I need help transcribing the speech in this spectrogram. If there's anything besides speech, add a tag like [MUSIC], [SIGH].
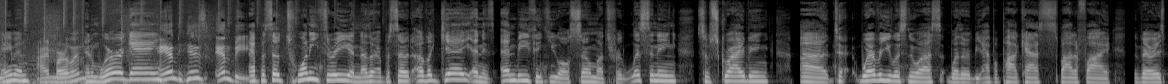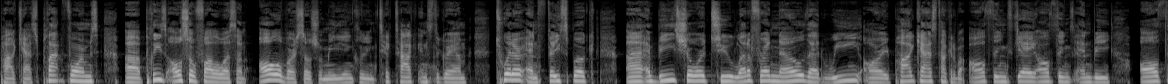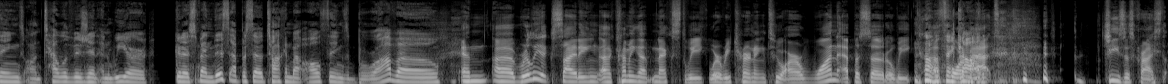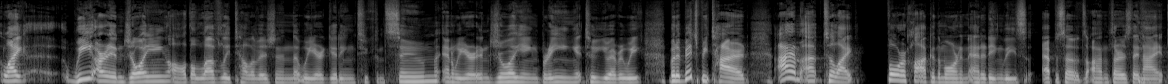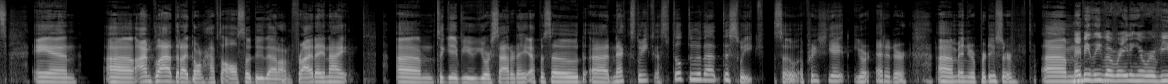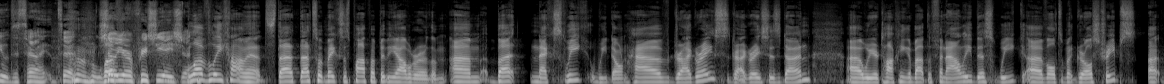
I'm Eamon, I'm Merlin. and we're a gay. and his enby. Episode 23, another episode of A Gay and His Enby. Thank you all so much for listening, subscribing uh, to wherever you listen to us, whether it be Apple Podcasts, Spotify, the various podcast platforms. Uh, please also follow us on all of our social media, including TikTok, Instagram, Twitter, and Facebook. Uh, and be sure to let a friend know that we are a podcast talking about all things gay, all things enby, all things on television, and we are going to spend this episode talking about all things Bravo. and uh, really exciting. Uh, coming up next week, we're returning to our one episode a week [LAUGHS] Oh, uh, thank format. Jesus Christ. Like, uh, we are enjoying all the lovely television that we are getting to consume, and we are enjoying bringing it to you every week. But a bitch be tired. I am up to like four o'clock in the morning editing these episodes on Thursday [LAUGHS] nights, and uh, I'm glad that I don't have to also do that on Friday night um, to give you your Saturday episode uh, next week. I still do that this week, so appreciate your editor um, and your producer. Um, Maybe leave a rating or review to, tell, to [LAUGHS] show your appreciation. lovely comments. That that's what makes us pop up in the algorithm. Um, but next week we don't have Drag Race. Drag Race is done. Uh, we are talking about the finale this week of Ultimate Girls Trips. Uh,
